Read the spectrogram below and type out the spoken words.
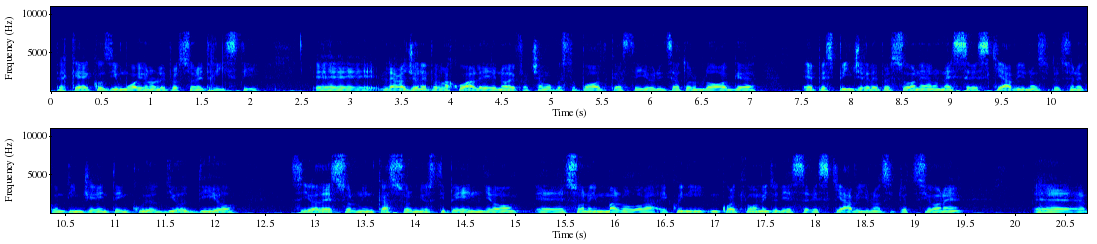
perché così muoiono le persone tristi eh, la ragione per la quale noi facciamo questo podcast e io ho iniziato il blog è per spingere le persone a non essere schiavi di una situazione contingente in cui, oddio, oddio, se io adesso non incasso il mio stipendio eh, sono in malora e quindi in qualche momento di essere schiavi di una situazione eh,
